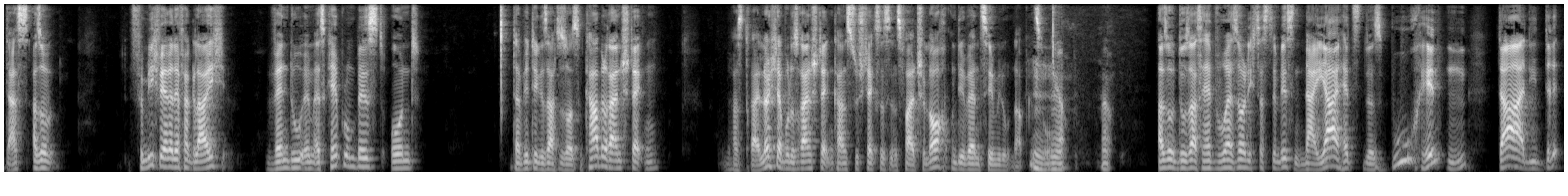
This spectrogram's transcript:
das, also für mich wäre der Vergleich, wenn du im Escape Room bist und da wird dir gesagt, du sollst ein Kabel reinstecken Du hast drei Löcher, wo du es reinstecken kannst, du steckst es ins falsche Loch und dir werden zehn Minuten abgezogen. Ja, ja. Also du sagst, hä, woher soll ich das denn wissen? Naja, hättest du das Buch hinten, da die dritte,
